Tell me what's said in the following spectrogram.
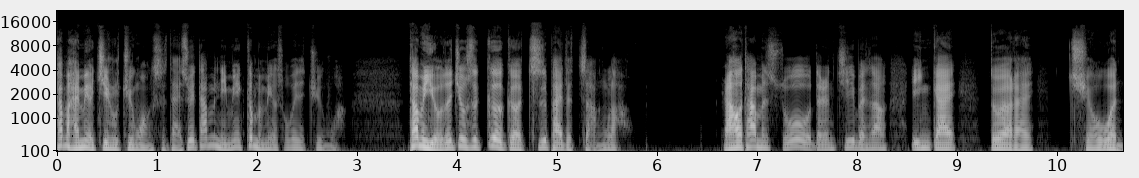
他们还没有进入君王时代，所以他们里面根本没有所谓的君王，他们有的就是各个支派的长老，然后他们所有的人基本上应该都要来求问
